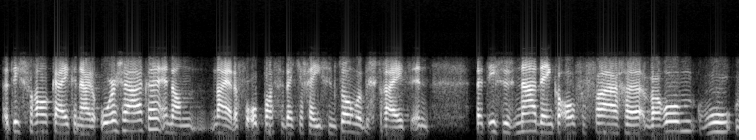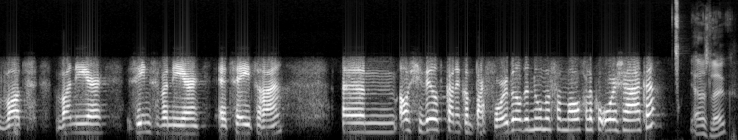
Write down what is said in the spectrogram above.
Het is vooral kijken naar de oorzaken en dan nou ja, ervoor oppassen dat je geen symptomen bestrijdt. En het is dus nadenken over vragen waarom, hoe, wat, wanneer, sinds wanneer, et cetera. Um, als je wilt kan ik een paar voorbeelden noemen van mogelijke oorzaken. Ja, dat is leuk.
